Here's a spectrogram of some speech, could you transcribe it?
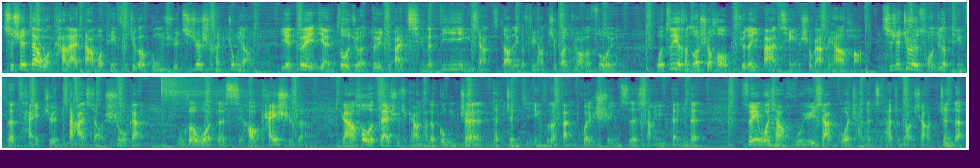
其实，在我看来，打磨品丝这个工序其实是很重要的，也对演奏者对于这把琴的第一印象起到了一个非常至关重要的作用。我自己很多时候觉得一把琴手感非常好，其实就是从这个品丝的材质、大小、手感符合我的喜好开始的。然后再是去考虑它的共振、它整体音色的反馈、拾音器的响应等等。所以我想呼吁一下国产的吉他制造商，真的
